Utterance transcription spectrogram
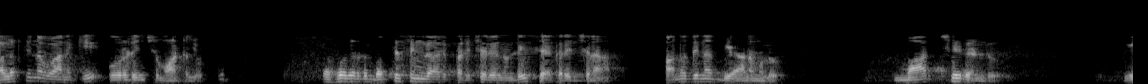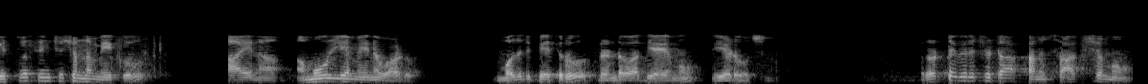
అలసిన వానికి ఊరడించు మాటలు. సహోదరుడు భక్తి సింగ్ గారి పరిచర్య నుండి సేకరించిన అనుదిన ధ్యానములు. మార్చి రెండు. విశ్వసించుచున్న మీకు ఆయన అమూల్యమైన వాడు. మొదటి పేతురు రెండవ అధ్యాయము ఏడవ వచనం. రొట్టె విరుచుట అను సాక్ష్యము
